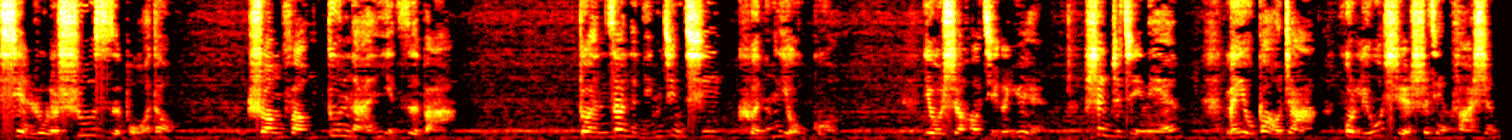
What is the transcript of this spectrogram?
陷入了殊死搏斗，双方都难以自拔。短暂的宁静期可能有过，有时候几个月。甚至几年没有爆炸或流血事件发生。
